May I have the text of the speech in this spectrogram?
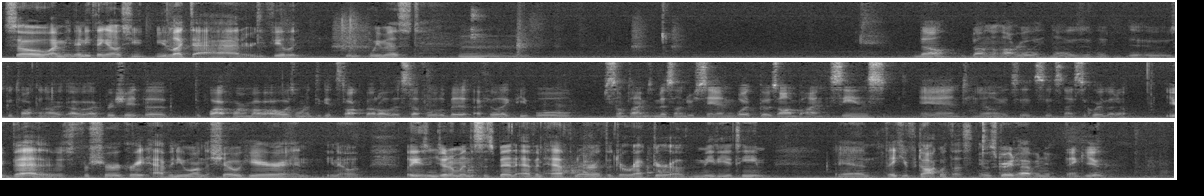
So, I mean, anything else you, you'd like to add or you feel like you- we missed? Hmm. No, no, no, not really. No, it was really, it, it was good talking. I, I, I appreciate the, the platform. I've always wanted to get to talk about all this stuff a little bit. I feel like people sometimes misunderstand what goes on behind the scenes, and you know, it's it's it's nice to clear that up. You bet. It was for sure great having you on the show here. And, you know, ladies and gentlemen, this has been Evan Hefner, the director of the media team. And thank you for talking with us. It was great having you. Thank you.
